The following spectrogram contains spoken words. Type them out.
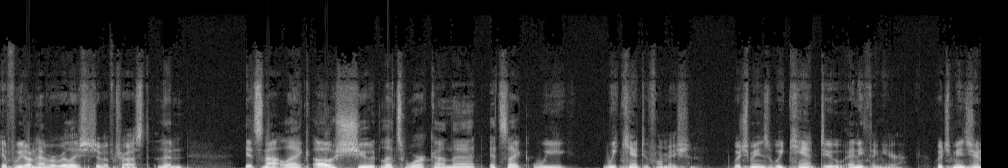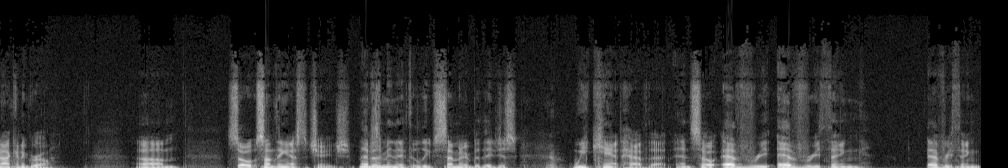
If we don't have a relationship of trust, then it's not like oh shoot, let's work on that. It's like we we can't do formation, which means we can't do anything here, which means you're not going to grow. Um, so something has to change. That doesn't mean they have to leave seminary, but they just Yeah. we can't have that. And so every everything everything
